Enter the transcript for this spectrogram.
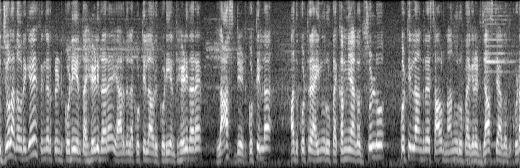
ಉಜ್ವಲದವರಿಗೆ ಫಿಂಗರ್ ಪ್ರಿಂಟ್ ಕೊಡಿ ಅಂತ ಹೇಳಿದ್ದಾರೆ. ಯಾರ್ದೆಲ್ಲ ಕೊಟ್ಟಿಲ್ಲ ಅವ್ರಿಗೆ ಕೊಡಿ ಅಂತ ಹೇಳಿದ್ದಾರೆ. ಲಾಸ್ಟ್ ಡೇಟ್ ಕೊಟ್ಟಿಲ್ಲ. ಅದು ಕೊಟ್ಟರೆ ಐನೂರು ರೂಪಾಯಿ ಕಮ್ಮಿ ಆಗೋದು ಸುಳ್ಳು. ಕೊಟ್ಟಿಲ್ಲ ಅಂದರೆ ಸಾವಿರದ ನಾನ್ನೂರು ರೂಪಾಯಿಗೆ ರೇಟ್ ಜಾಸ್ತಿ ಆಗೋದು ಕೂಡ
